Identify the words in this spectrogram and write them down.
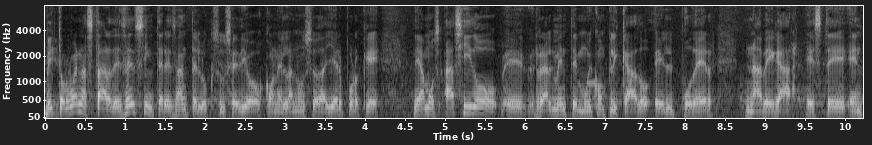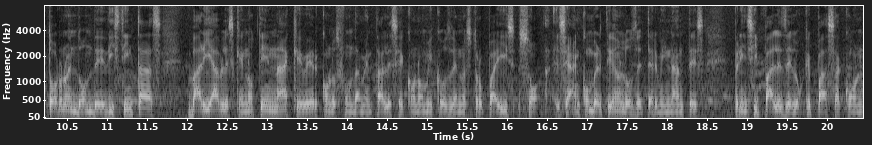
Víctor, buenas tardes. Es interesante lo que sucedió con el anuncio de ayer porque, digamos, ha sido eh, realmente muy complicado el poder navegar este entorno en donde distintas variables que no tienen nada que ver con los fundamentales económicos de nuestro país se han convertido en los determinantes principales de lo que pasa con,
